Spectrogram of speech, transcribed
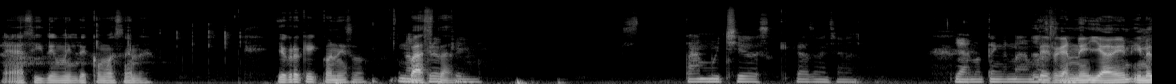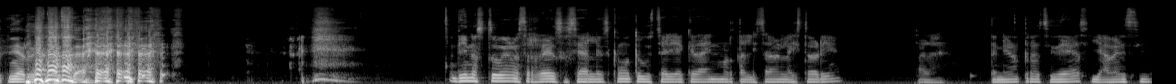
Así de humilde como suena. Yo creo que con eso No, basta. creo que está muy chido eso que acabas de mencionar. Ya no tengo nada más. Les gané, ya ven, y no tenía respuesta. Dinos tú en nuestras redes sociales cómo te gustaría quedar inmortalizado en la historia para tener otras ideas y a ver si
